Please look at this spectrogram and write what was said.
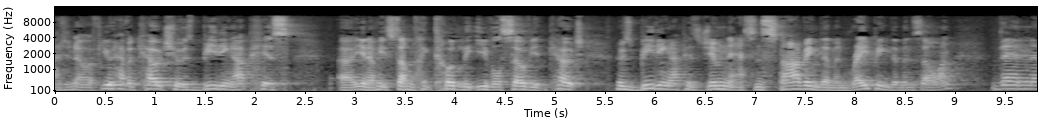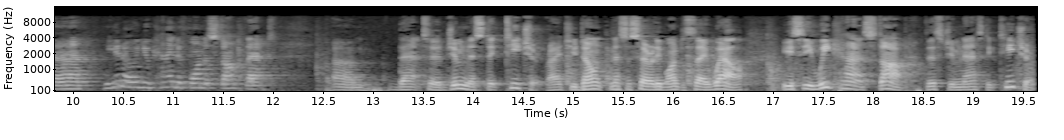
I don't know, if you have a coach who is beating up his, uh, you know, he's some like totally evil Soviet coach who's beating up his gymnasts and starving them and raping them and so on, then, uh, you know, you kind of want to stop that um, that uh, gymnastic teacher, right? You don't necessarily want to say, well, you see, we can't stop this gymnastic teacher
